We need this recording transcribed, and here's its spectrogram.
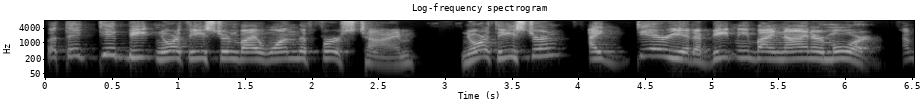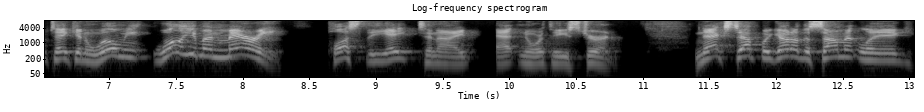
but they did beat Northeastern by one the first time. Northeastern, I dare you to beat me by nine or more. I'm taking William and Mary plus the eight tonight at Northeastern. Next up, we go to the Summit League.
